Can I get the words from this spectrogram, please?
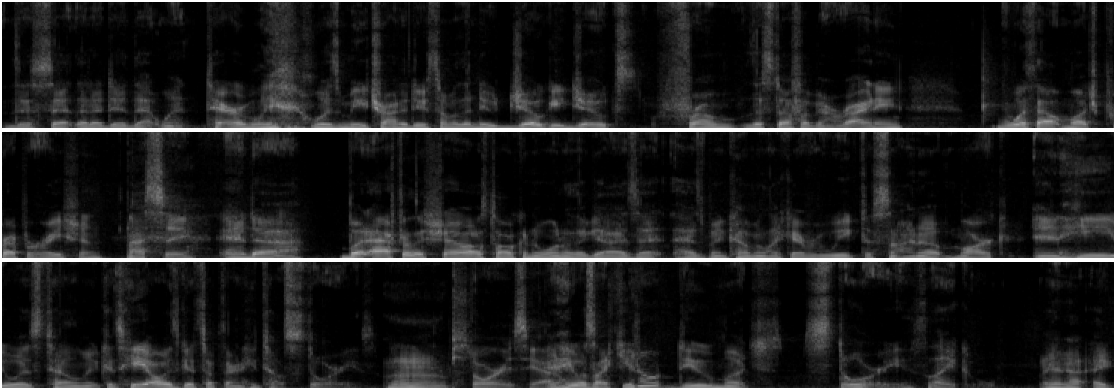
the set that I did that went terribly was me trying to do some of the new jokey jokes from the stuff I've been writing without much preparation. I see. And uh but after the show I was talking to one of the guys that has been coming like every week to sign up, Mark, and he was telling me cuz he always gets up there and he tells stories. Mm, stories. Yeah. And he was like, "You don't do much stories." Like and I, I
